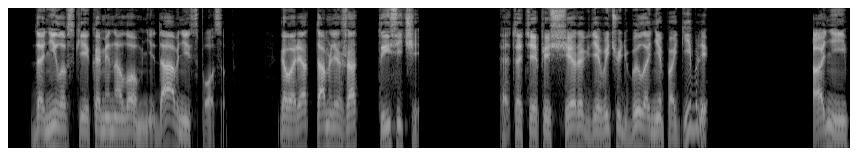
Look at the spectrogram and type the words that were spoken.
— Даниловские каменоломни, давний способ. Говорят, там лежат тысячи. Это те пещеры, где вы чуть было не погибли? Они.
